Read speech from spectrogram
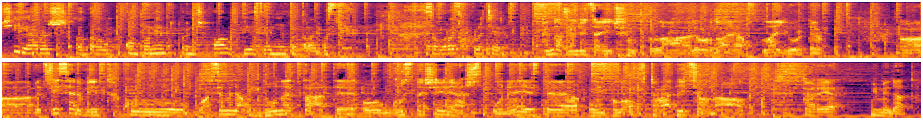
și iarăși adaug componentul principal este multă dragoste. Să vă cu plăcere! Când ajungeți aici, la Leordoaia, la iurte, uh, veți fi servit cu o asemenea bunătate, o gustășenie aș spune. Este un plov tradițional care, imediat,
